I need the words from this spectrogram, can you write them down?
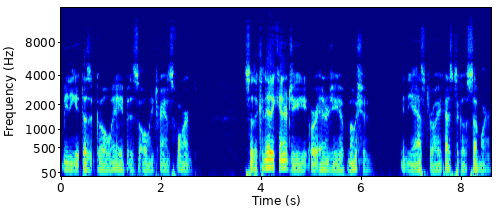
meaning it doesn't go away but is only transformed. So the kinetic energy, or energy of motion, in the asteroid has to go somewhere.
